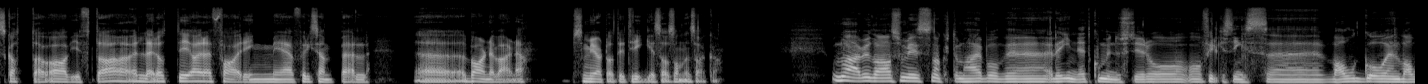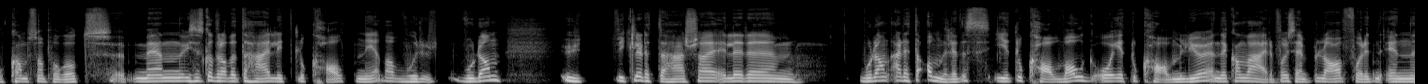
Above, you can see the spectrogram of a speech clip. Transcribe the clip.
skatter og avgifter, eller at de har erfaring med for eksempel barnevernet, som gjør at de trigges av sånne saker. Nå er vi da, som vi snakket om her, både eller inne i et kommunestyre og, og fylkestingsvalg og en valgkamp som har pågått. Men hvis vi skal dra dette her litt lokalt ned, da, hvor, hvordan ut, utvikler dette her seg, eller eh, hvordan er dette annerledes i et lokalvalg og i et lokalmiljø enn det kan være for eksempel da for en, en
